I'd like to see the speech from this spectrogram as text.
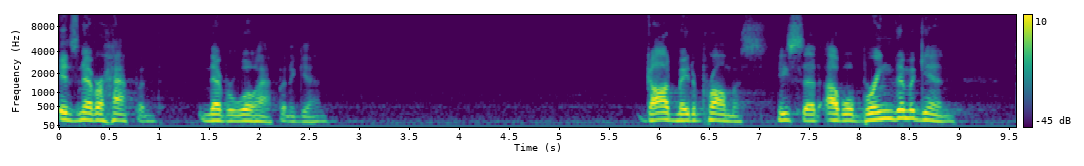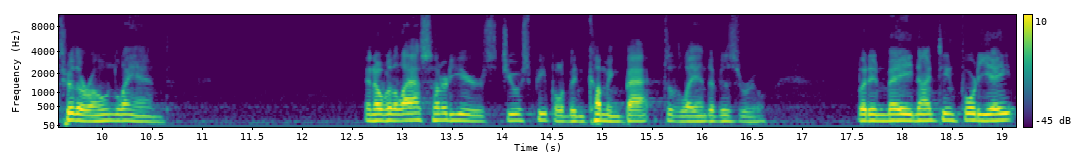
It's never happened, never will happen again. God made a promise. He said, I will bring them again to their own land. And over the last hundred years, Jewish people have been coming back to the land of Israel. But in May 1948,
